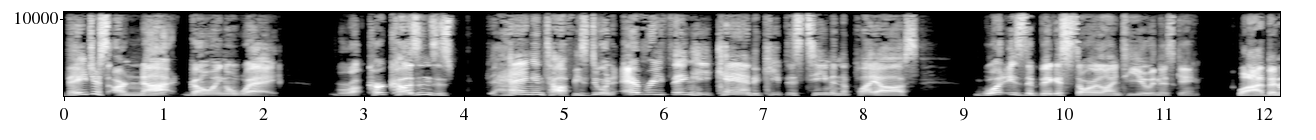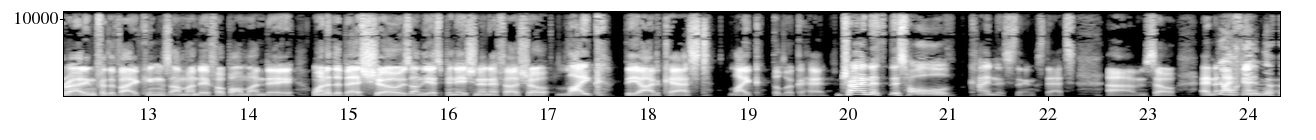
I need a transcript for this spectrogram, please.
they just are not going away. Kirk Cousins is hanging tough. He's doing everything he can to keep this team in the playoffs. What is the biggest storyline to you in this game? Well, I've been writing for the Vikings on Monday Football Monday, one of the best shows on the SB Nation NFL show, like the Oddcast, like the look ahead. I'm trying to, this whole kindness thing, stats. Um, so and Don't I feel, end the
